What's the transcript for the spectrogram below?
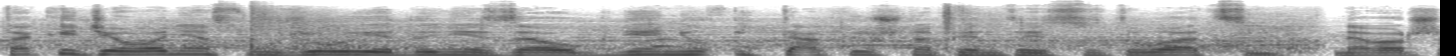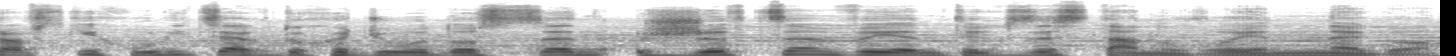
Takie działania służyły jedynie zaognieniu i tak już napiętej sytuacji. Na warszawskich ulicach dochodziło do scen żywcem wyjętych ze stanu wojennego.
